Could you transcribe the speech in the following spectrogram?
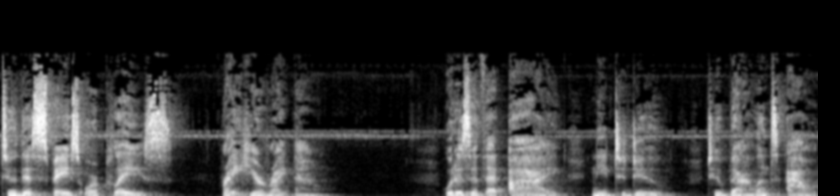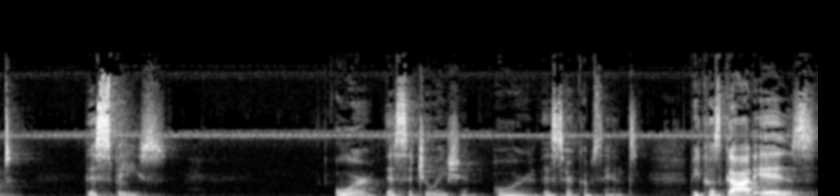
to this space or place right here, right now? What is it that I need to do to balance out this space or this situation or this circumstance? Because God is.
